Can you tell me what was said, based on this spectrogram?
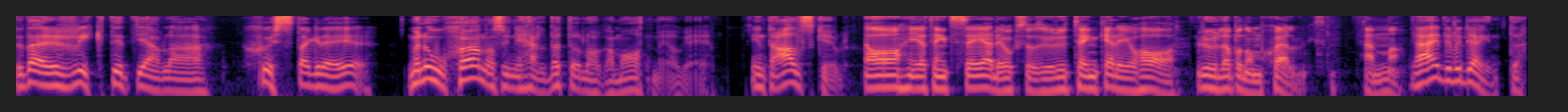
Det där är riktigt jävla schyssta grejer. Men osköna så in i helvete att laga mat med och grejer. Inte alls kul. Ja, jag tänkte säga det också. Skulle du tänka dig att ha, rulla på dem själv? Liksom, hemma? Nej, det vill jag inte.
